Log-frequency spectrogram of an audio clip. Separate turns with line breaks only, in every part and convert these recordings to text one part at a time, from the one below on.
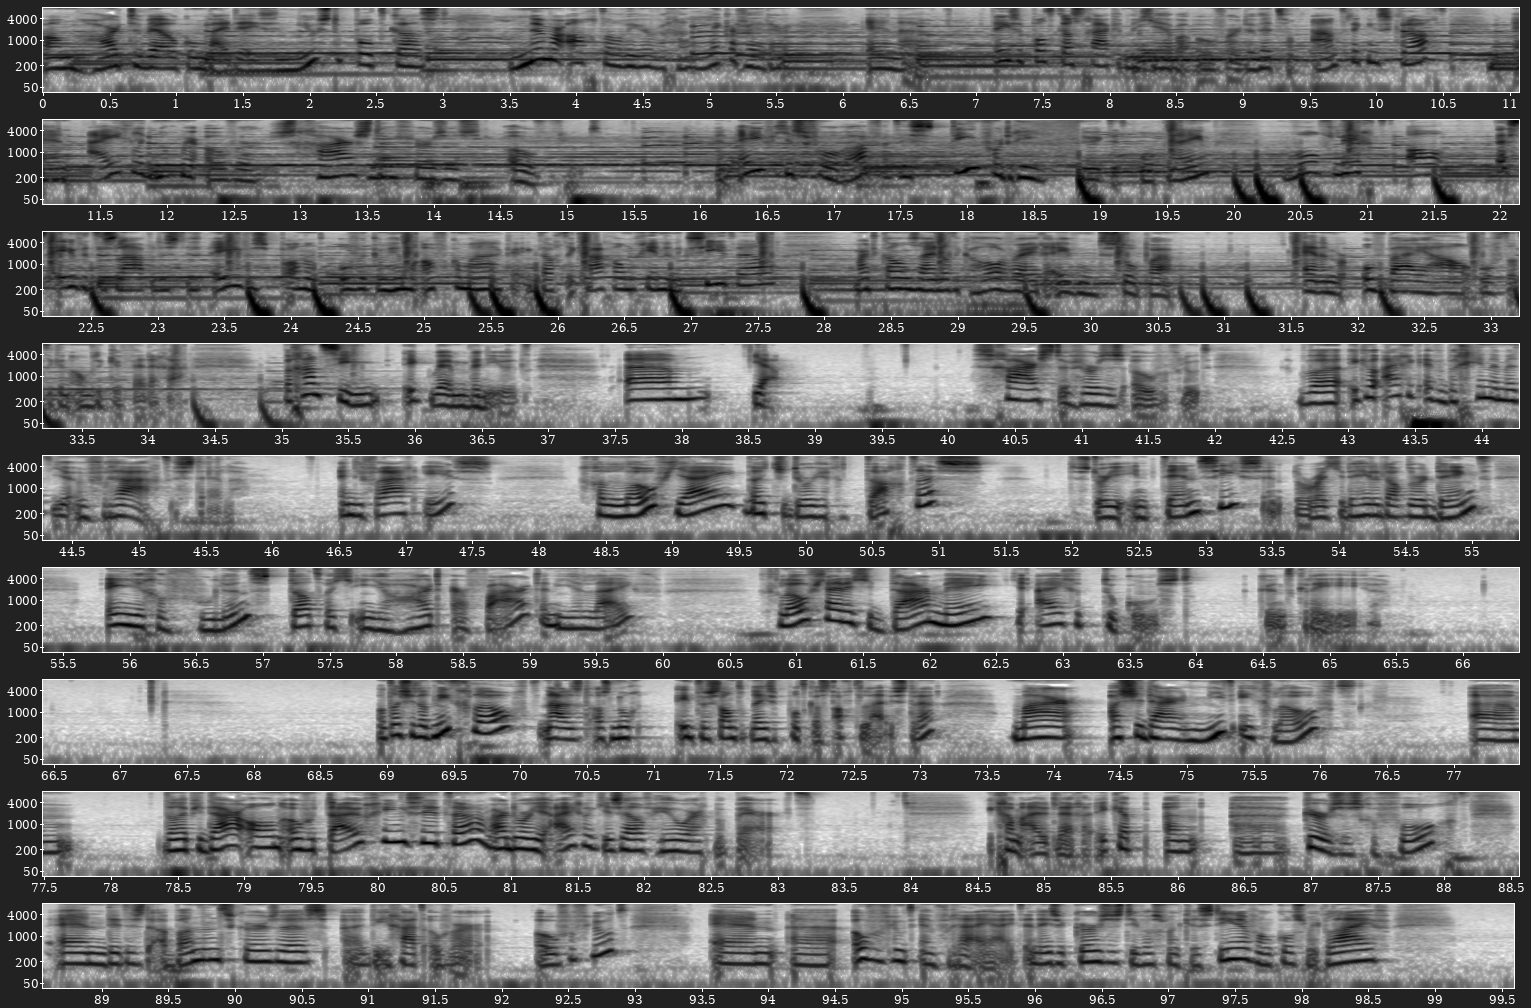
Van harte welkom bij deze nieuwste podcast, nummer 8 alweer. We gaan lekker verder. En uh, deze podcast ga ik het met je hebben over de wet van aantrekkingskracht. En eigenlijk nog meer over schaarste versus overvloed. En eventjes vooraf, het is tien voor drie nu ik dit opneem. Wolf ligt al best even te slapen, dus het is even spannend of ik hem helemaal af kan maken. Ik dacht, ik ga gewoon beginnen en ik zie het wel. Maar het kan zijn dat ik halverwege even moet stoppen en hem er of bij haal of dat ik een andere keer verder ga. We gaan het zien. Ik ben benieuwd. Um, ja, schaarste versus overvloed. Ik wil eigenlijk even beginnen met je een vraag te stellen. En die vraag is: geloof jij dat je door je gedachten, dus door je intenties en door wat je de hele dag doordenkt, en je gevoelens, dat wat je in je hart ervaart en in je lijf, geloof jij dat je daarmee je eigen toekomst kunt creëren? Want als je dat niet gelooft, nou is het alsnog interessant om deze podcast af te luisteren. Maar als je daar niet in gelooft, ehm, dan heb je daar al een overtuiging zitten, waardoor je eigenlijk jezelf heel erg beperkt. Ik ga me uitleggen. Ik heb een uh, cursus gevolgd. En dit is de Abundance cursus. Uh, die gaat over overvloed. En uh, overvloed en vrijheid. En deze cursus die was van Christine van Cosmic Life.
